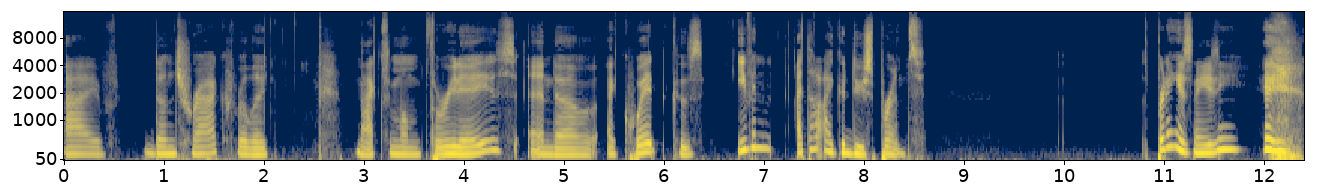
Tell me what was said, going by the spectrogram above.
I've done track for like maximum three days and uh, I quit because even I thought I could do sprints. Sprinting isn't easy.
